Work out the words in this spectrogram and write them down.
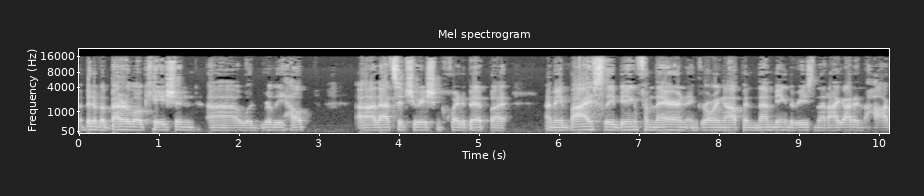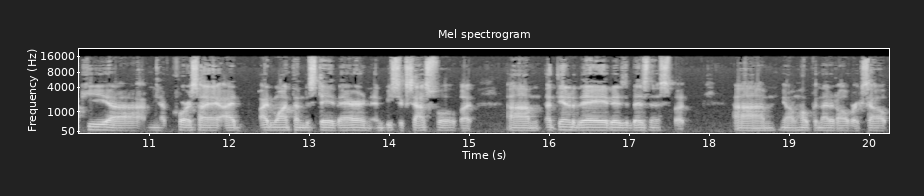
a bit of a better location uh, would really help uh, that situation quite a bit. But I mean, biasly being from there and, and, growing up, and them being the reason that I got into hockey. Uh, I mean, of course, I, I'd I'd want them to stay there and, and be successful. But um, at the end of the day, it is a business. But um, you know, I'm hoping that it all works out.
